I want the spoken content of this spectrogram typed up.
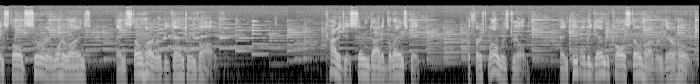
installed sewer and water lines, and Stone Harbor began to evolve. Cottages soon dotted the landscape. The first well was drilled, and people began to call Stone Harbor their home.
